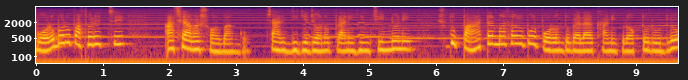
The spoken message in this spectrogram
বড় বড় পাথরের চেয়ে আছে আমার সর্বাঙ্গ। চারিদিকে জনপ্রাণীহীন চিহ্ন নেই, শুধু পাহাড়টার মাথার উপর পরন্ত বেলার খানিক রক্ত রৌদ্র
